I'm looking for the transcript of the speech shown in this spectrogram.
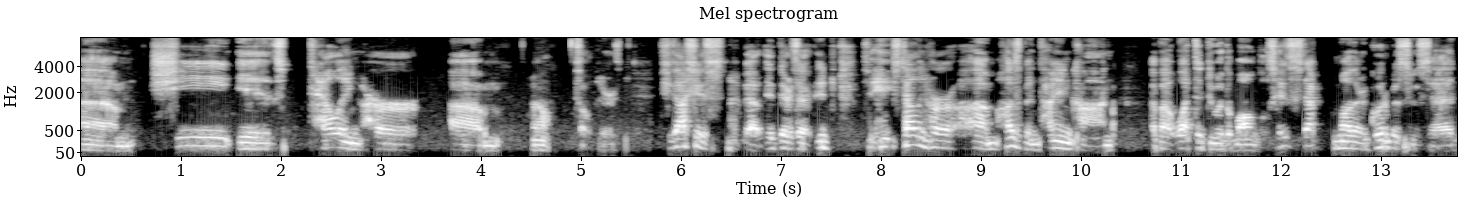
um, she is telling her, um, well, her. She's actually there's a he's telling her um, husband Tayang Khan about what to do with the Mongols. His stepmother Gurbasu said,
